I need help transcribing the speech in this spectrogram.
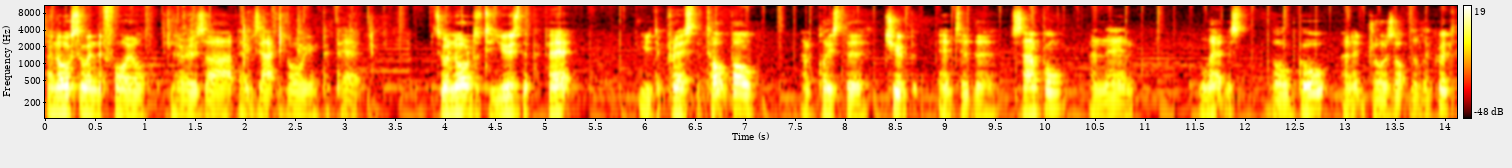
And also in the foil there is a, an exact volume pipette. So in order to use the pipette, you depress the top bulb and place the tube into the sample and then let this bulb go and it draws up the liquid.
